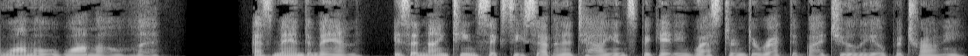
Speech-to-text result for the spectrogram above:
uomo lit as man to man is a 1967 Italian spaghetti western directed by Giulio Petroni,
